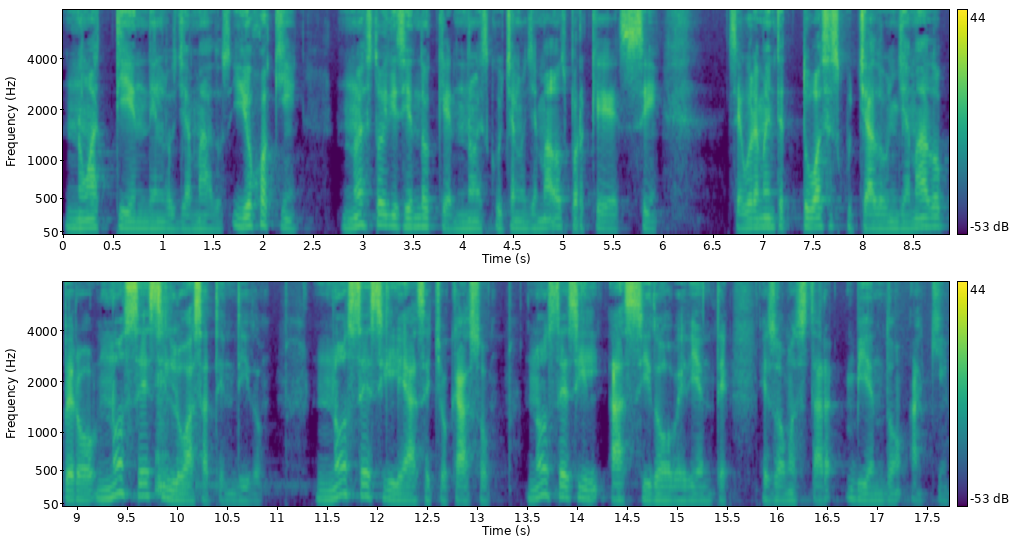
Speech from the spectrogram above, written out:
no atienden los llamados. Y ojo aquí, no estoy diciendo que no escuchan los llamados porque sí, seguramente tú has escuchado un llamado, pero no sé si lo has atendido. No sé si le has hecho caso. No sé si has sido obediente. Eso vamos a estar viendo aquí.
